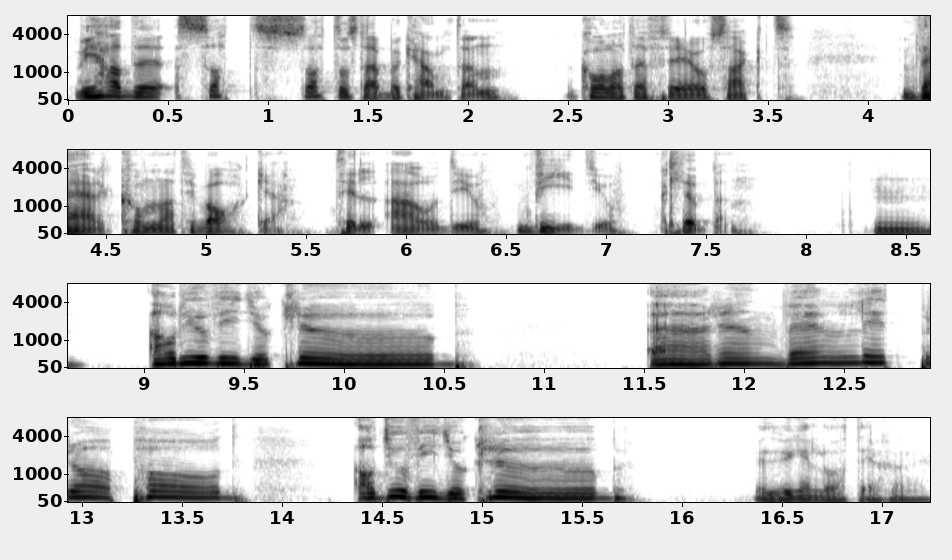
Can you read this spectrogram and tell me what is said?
Vi hade satt, satt oss där på kanten, kollat efter er och sagt Välkomna tillbaka till Audio Videoklubben. Mm. Audio Videoklubb är en väldigt bra podd. Audio Videoklubb. Vet du vilken låt jag sjunger?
